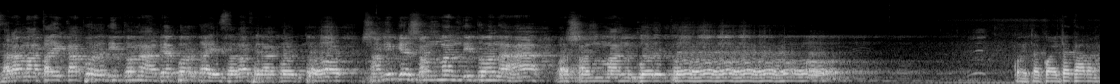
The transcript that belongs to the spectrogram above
যারা মাথায় কাপড় দিত না, বেপরদায় চলাফেরা করত, স্বামীকে সম্মান দিত না, অসম্মান করত। কয়টা কয়টা কারণ?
